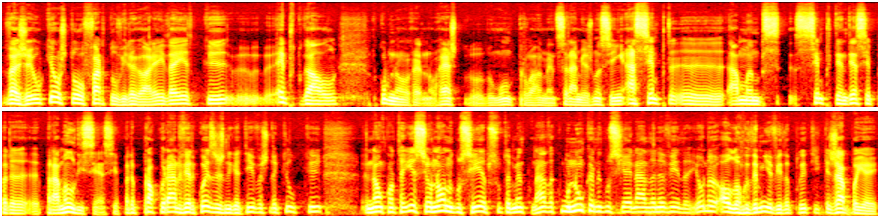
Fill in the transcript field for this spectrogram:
veja, o que eu estou farto de ouvir agora é a ideia de que em Portugal como no, no resto do, do, mundo provavelmente será mesmo assim, há sempre, uh, há uma sempre tendência para, para a maledicência, para procurar ver coisas negativas daquilo que não contém isso. Eu não negociei absolutamente nada, como nunca negociei nada na vida. Eu, ao longo da minha vida política, já apoiei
